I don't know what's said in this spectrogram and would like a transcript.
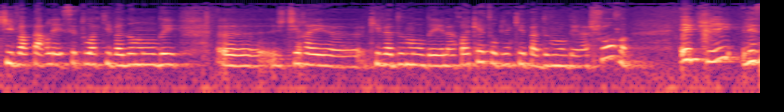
qui va parler, c'est toi qui va demander, euh, je dirais, euh, qui va demander la requête ou bien qui va demander la chose. Et puis, les,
